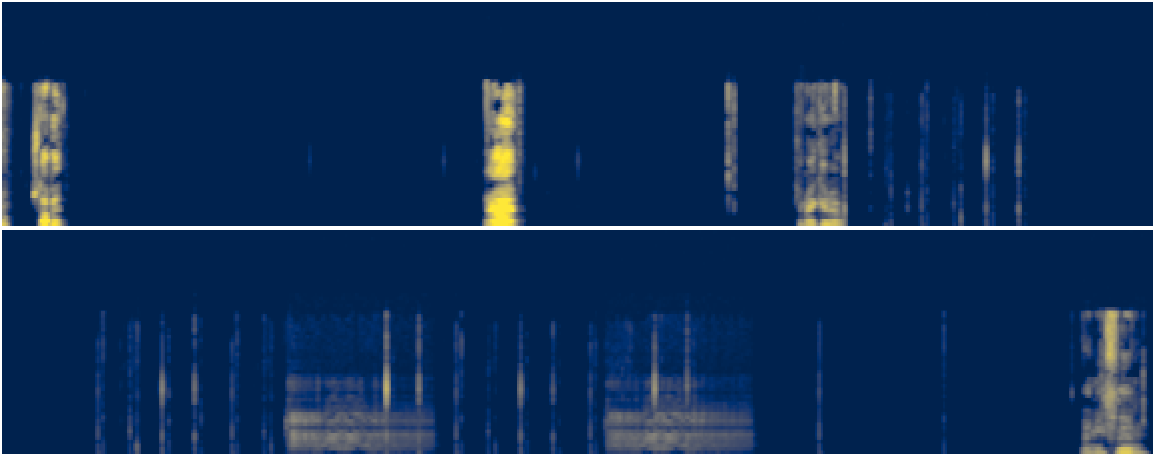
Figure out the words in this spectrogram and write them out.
No, stop it. Ah! Can I get out? Anything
